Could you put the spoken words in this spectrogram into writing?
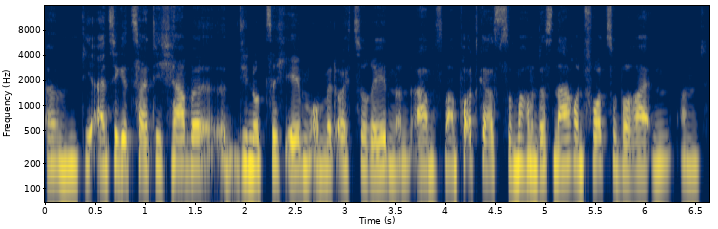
ähm, die einzige Zeit, die ich habe, die nutze ich eben, um mit euch zu reden und abends mal einen Podcast zu machen und das nach und vorzubereiten und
